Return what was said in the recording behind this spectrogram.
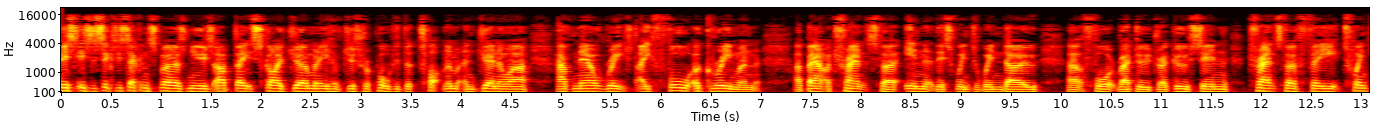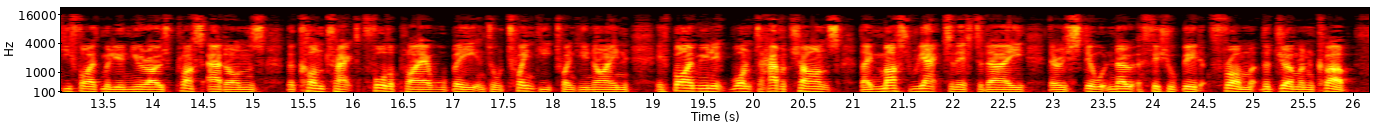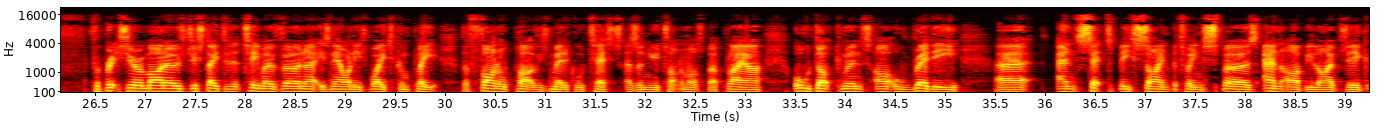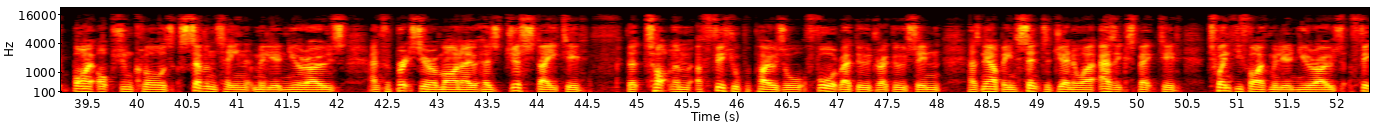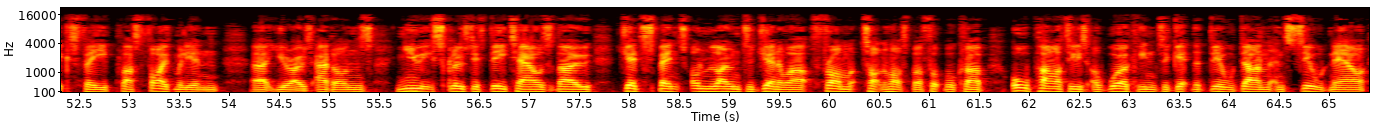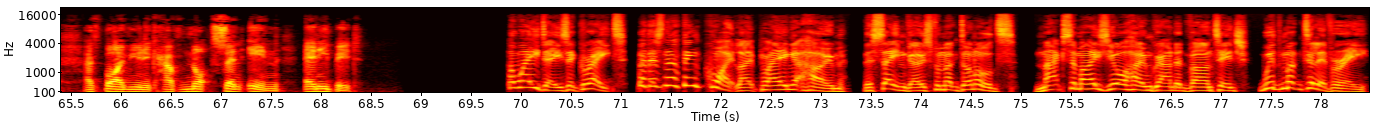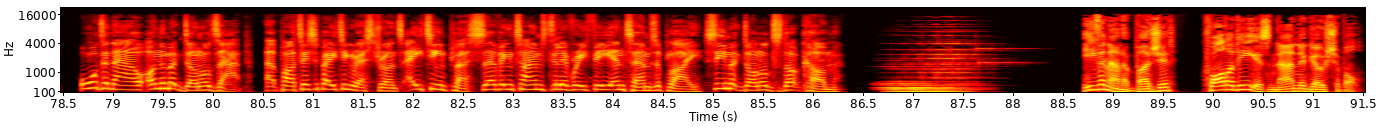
This is the 60 second Spurs news update. Sky Germany have just reported that Tottenham and Genoa have now reached a full agreement about a transfer in this winter window uh, for Radu Dragusin. Transfer fee 25 million euros plus add-ons. The contract for the player will be until 2029. If Bayern Munich want to have a chance, they must react to this today. There is still no official bid from the German club. Fabrizio Romano has just stated that Timo Werner is now on his way to complete the final part of his medical tests as a new Tottenham Hotspur player. All documents are already uh, and set to be signed between Spurs and RB Leipzig by option clause 17 million euros. And Fabrizio Romano has just stated that Tottenham official proposal for Radu Dragusin has now been sent to Genoa as expected. 25 million euros fixed fee plus 5 million uh, euros add-ons. New exclusive details though. Jed Spence on loan to Genoa from Tottenham Hotspur Football Club. All parties are working to get the deal done and sealed now as Bayern Munich have not sent in any bid. Away days are great, but there's nothing quite like playing at home. The same goes for McDonald's. Maximize your home ground advantage with McDelivery. Order now on the McDonald's app. At participating restaurants, 18 plus serving times, delivery fee, and terms apply. See McDonald's.com. Even on a budget, quality is non negotiable.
